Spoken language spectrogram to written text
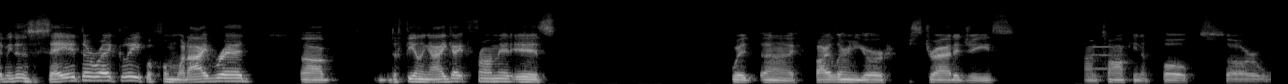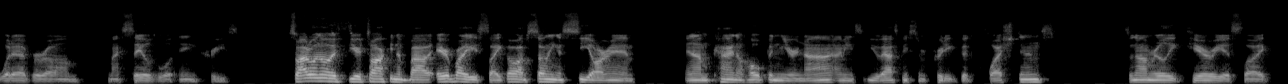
I mean, it doesn't say it directly, but from what I read, uh, the feeling I get from it is, with uh, if I learn your strategies, I'm talking to folks or whatever, um, my sales will increase. So I don't know if you're talking about everybody's like, oh, I'm selling a CRM, and I'm kind of hoping you're not. I mean, you asked me some pretty good questions, so now I'm really curious. Like,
